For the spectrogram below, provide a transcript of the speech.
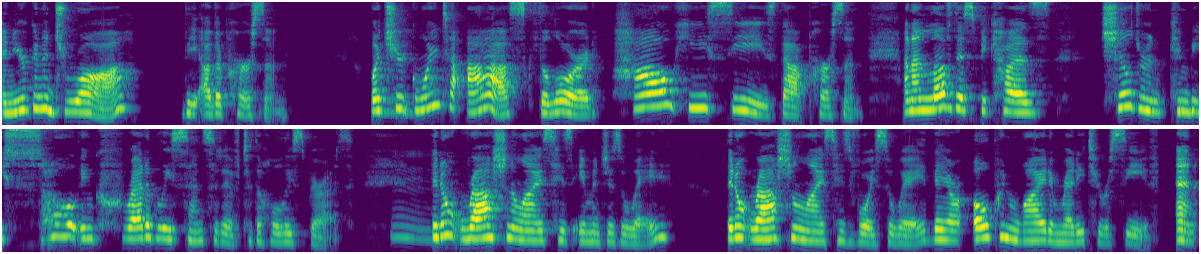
And you're going to draw the other person. But you're going to ask the Lord how he sees that person. And I love this because children can be so incredibly sensitive to the Holy Spirit. Mm. They don't rationalize his images away. They don't rationalize his voice away. They are open wide and ready to receive. And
